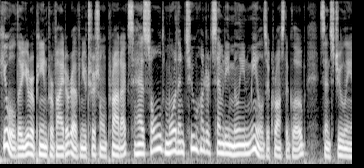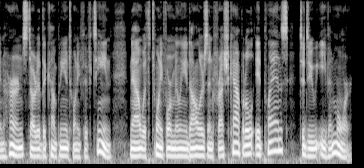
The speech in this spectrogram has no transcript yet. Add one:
Huel, the European provider of nutritional products, has sold more than 270 million meals across the globe since Julian Hearn started the company in 2015. Now, with $24 million in fresh capital, it plans to do even more.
